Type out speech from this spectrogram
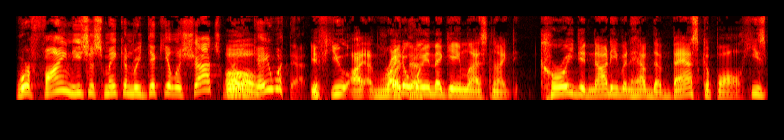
we're fine. He's just making ridiculous shots. We're Oh, okay with that. If you I, right But, uh, away in that game last night, Curry did not even have the basketball. He's.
